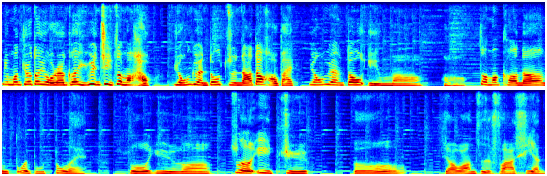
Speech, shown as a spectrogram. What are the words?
你们觉得有人可以运气这么好？永远都只拿到好牌，永远都赢吗？怎么可能？对不对？所以了，这一局，呃，小王子发现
